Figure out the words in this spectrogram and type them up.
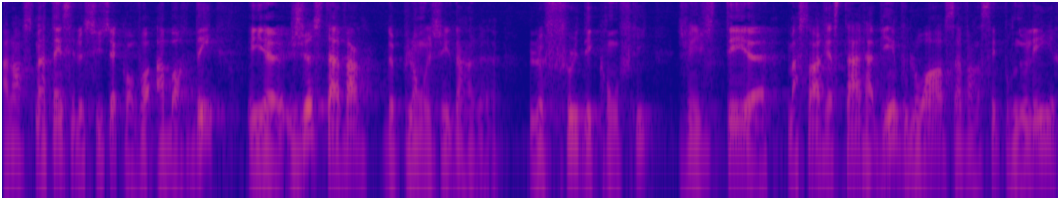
Alors, ce matin, c'est le sujet qu'on va aborder. Et euh, juste avant de plonger dans le, feu des conflits, je vais inviter euh, ma sœur Esther à bien vouloir s'avancer pour nous lire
